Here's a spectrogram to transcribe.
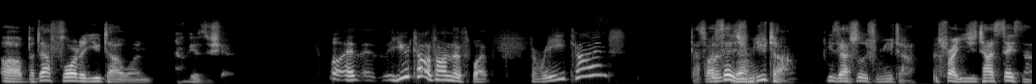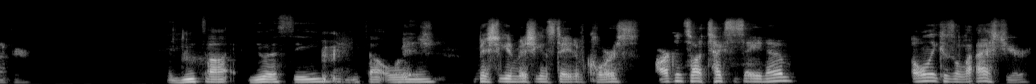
Uh, but that Florida, Utah one, who gives a shit? Well, and uh, Utah's on this what three times? That's what I said he's Yeah. from Utah. He's absolutely from Utah. That's right. Utah State's not up here. Utah, USC, Utah, Oregon. Mich- Michigan, Michigan State, of course. Arkansas, Texas A&M, only because of last year.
